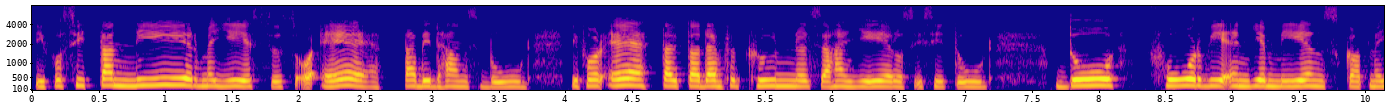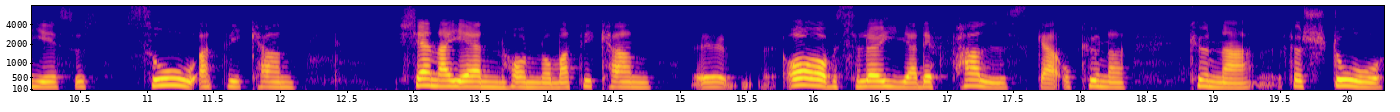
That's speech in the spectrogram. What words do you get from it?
Vi får sitta ner med Jesus och äta vid hans bord. Vi får äta av den förkunnelse han ger oss i sitt ord. Då får vi en gemenskap med Jesus så att vi kan känna igen honom, att vi kan eh, avslöja det falska och kunna, kunna förstå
